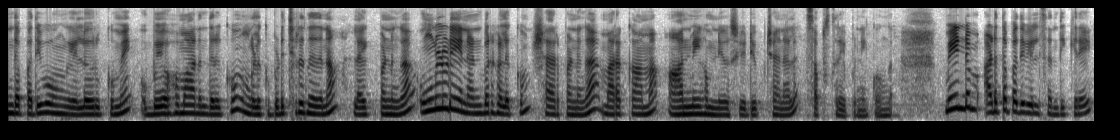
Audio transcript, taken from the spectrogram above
இந்த பதிவு உங்கள் எல்லோருக்குமே உபயோகமாக இருந்திருக்கும். உங்களுக்கு பிடிச்சிருந்ததுன்னா லைக் பண்ணுங்கள் உங்களுடைய நண்பர்களுக்கும் ஷேர் பண்ணுங்கள் மறக்காமல் ஆன்மீகம் நியூஸ் யூடியூப் சேனலை சப்ஸ்கிரைப் பண்ணிக்கோங்க. மீண்டும் அடுத்த பதிவில் சந்திக்கிறேன்.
